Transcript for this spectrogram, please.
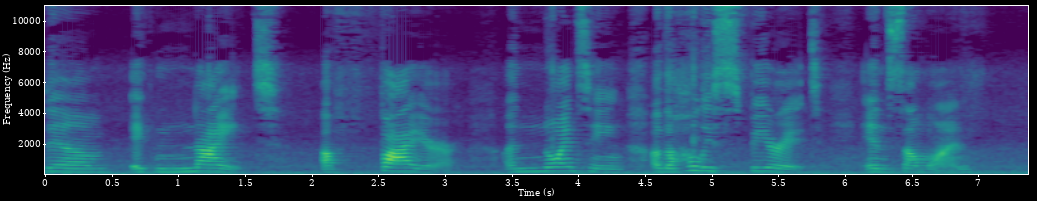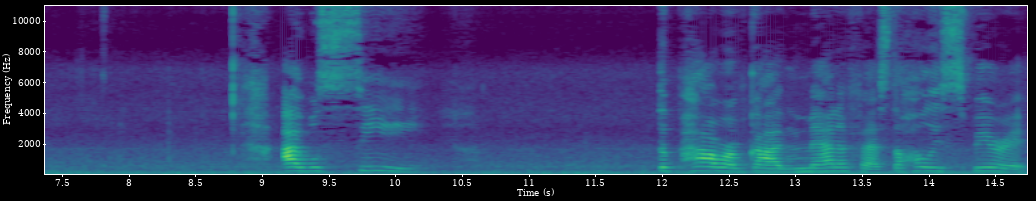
them ignite a fire, anointing of the Holy Spirit in someone. I will see the power of God manifest, the Holy Spirit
